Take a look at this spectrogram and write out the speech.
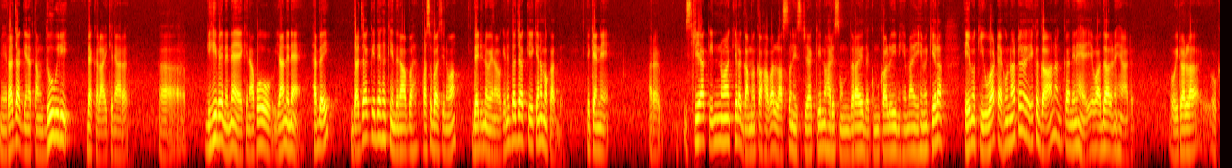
මේ රජක් ගැන නැත්තම් දූවිලි දැකලා ඒ කියන්නේ අර ගිහි වෙන්නේ නැහැ ඒ කියන්නේ අපෝ යන්නේ නැහැ හැබැයි දජක්ගේ දැක කින්දනා පසුබසිනවා දැඩි නොවෙනවා කියන්නේ දජක්කේ කියන්නේ මොකද්ද? ඒ කියන්නේ අර ස්ත්‍රියක් ඉන්නවා කියලා ගමක හවල් ලස්සන ස්ත්‍රියක් ඉන්නවා හරි සුන්දරයි දැකුම් කලුයි මෙහෙමයි එහෙම කියලා එහෙම කිව්වට ඇහුණට ඒක ගානක් ගන්නෙ නැහැ. ඒව අදාළ නැහැ ආට. ඔයිට වල ඔක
